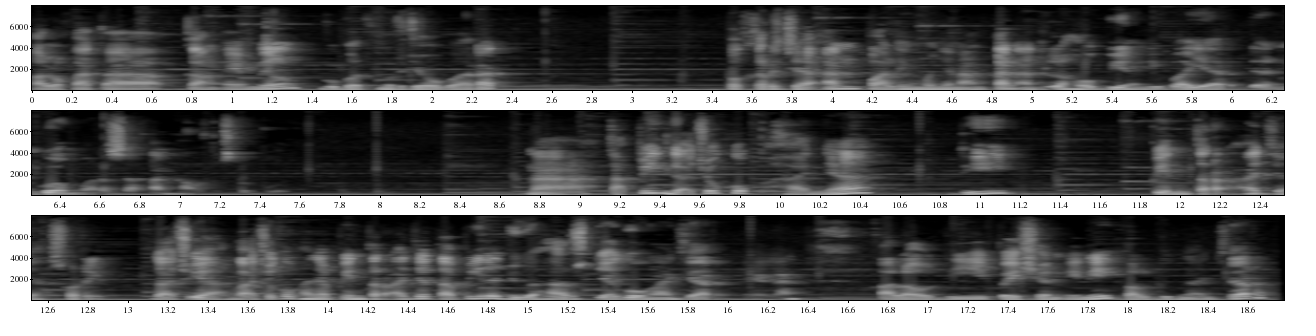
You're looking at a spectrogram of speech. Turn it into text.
Kalau kata Kang Emil, Gubernur Jawa Barat, pekerjaan paling menyenangkan adalah hobi yang dibayar dan gue merasakan hal tersebut. Nah, tapi nggak cukup hanya di pinter aja, sorry, nggak ya nggak cukup hanya pinter aja, tapi kita juga harus jago ngajar, ya kan? Kalau di passion ini, kalau di ngajar,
